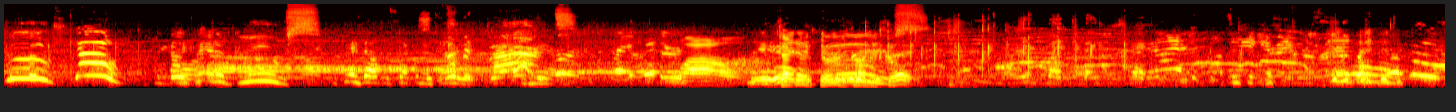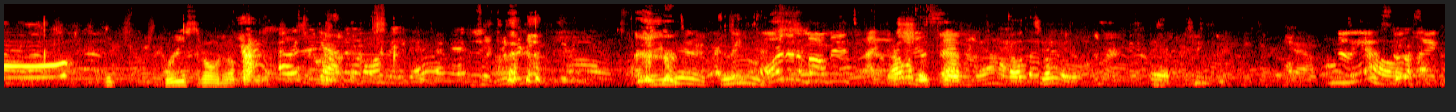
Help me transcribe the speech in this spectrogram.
Goose! Go! A goose. Wow. Second and third hard to say. I think throwing up. They More than a moment. I That was a slow down too. No, oh, yeah, so like,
